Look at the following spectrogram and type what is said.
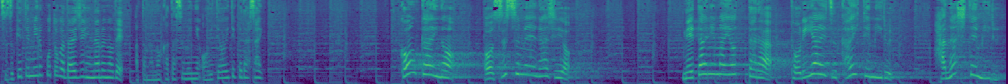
続けてみることが大事になるので頭の片隅に置いておいてください。今回のおすすめラジオ。ネタに迷ったらとりあえず書いてみる。話してみる。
